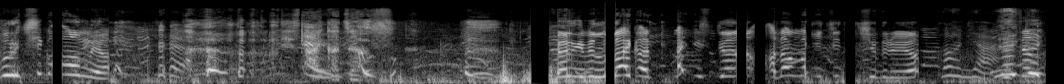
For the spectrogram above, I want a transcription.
Burçik olmuyor. like atın. Göz gibi like atmak istiyor. Adam like için çıldırıyor. Sonra. İşte-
